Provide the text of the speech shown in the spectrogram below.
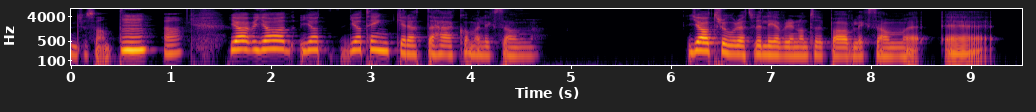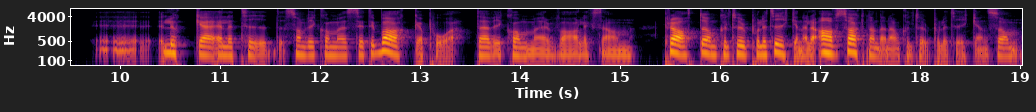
intressant. Mm. Ja. Jag, jag, jag, jag tänker att det här kommer liksom... Jag tror att vi lever i någon typ av liksom, eh, eh, lucka eller tid som vi kommer se tillbaka på. Där vi kommer vara liksom, prata om kulturpolitiken eller avsaknaden av kulturpolitiken som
